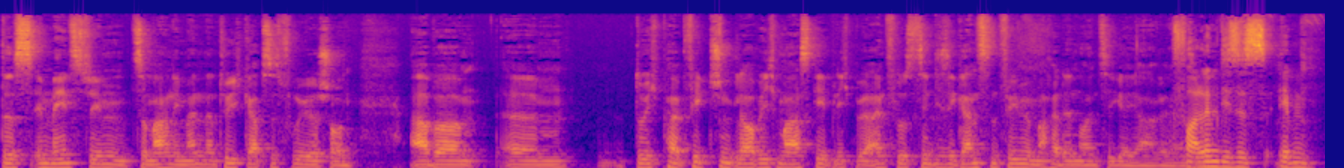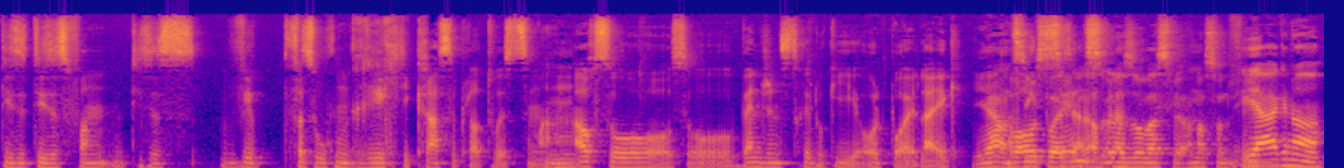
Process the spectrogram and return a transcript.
Das im Mainstream zu machen. Ich meine, natürlich gab es es früher schon, aber ähm, durch Pulp Fiction, glaube ich, maßgeblich beeinflusst sind diese ganzen Filmemacher der 90er Jahre. Vor allem dieses eben diese, dieses von dieses wir versuchen richtig krasse Plot-Twists zu Mhm. machen. Auch so so Vengeance Trilogie, Oldboy-like. ja, und Aber Sixth Oldboy ist ja oder sowas wäre auch noch so ein Film. Ja, genau.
